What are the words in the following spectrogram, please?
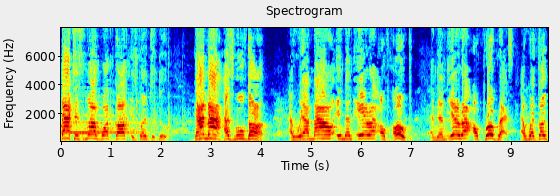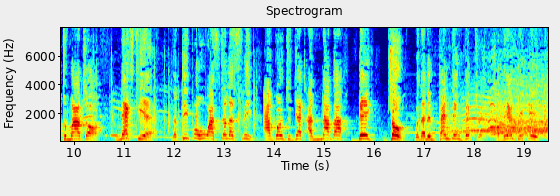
That is not what God is going to do. Ghana has moved on, and we are now in an era of hope and an era of progress, and we're going to march on. Next year, the people who are still asleep are going to get another big jolt with an impending victory of the NPP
